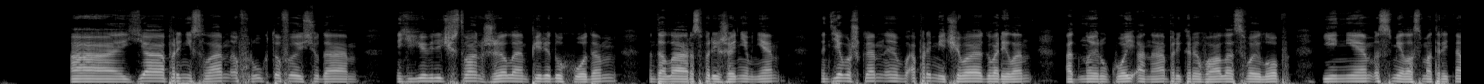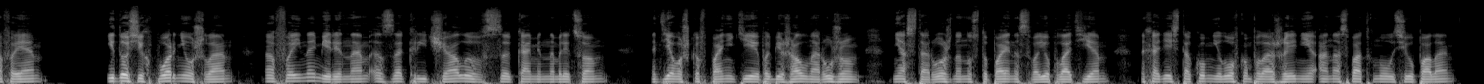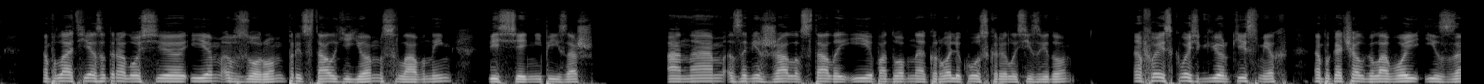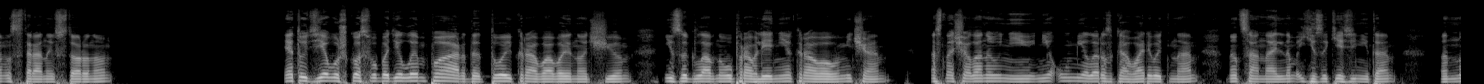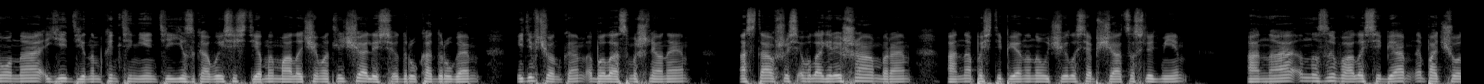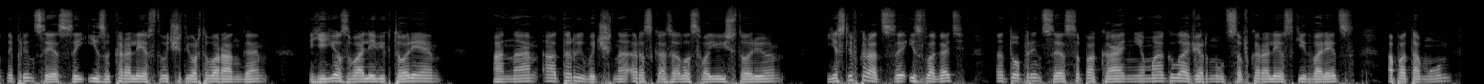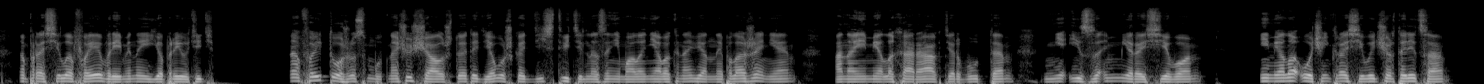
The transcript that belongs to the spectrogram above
«А я принесла фруктов сюда. Ее Величество Анжела перед уходом дала распоряжение мне. Девушка э, опрометчиво говорила. Одной рукой она прикрывала свой лоб и не смела смотреть на Фея. И до сих пор не ушла. Фэй намеренно закричал с каменным лицом. Девушка в панике побежала наружу, неосторожно наступая на свое платье. Находясь в таком неловком положении, она споткнулась и упала. Платье задралось, э, и взору предстал ее славный весенний пейзаж. Она завизжала, встала и, подобно кролику, скрылась из виду. Фэй сквозь гюркий смех покачал головой из стороны в сторону. Эту девушку освободил Лэмпард той кровавой ночью из-за главного управления Кровавого Меча. Сначала она не, не умела разговаривать на национальном языке Зенита, но на едином континенте языковые системы мало чем отличались друг от друга, и девчонка была смышленая. Оставшись в лагере Шамбара, она постепенно научилась общаться с людьми. Она называла себя почетной принцессой из королевства четвертого ранга. Ее звали Виктория. Она отрывочно рассказала свою историю. Если вкратце излагать, то принцесса пока не могла вернуться в королевский дворец, а потому просила Фея временно ее приютить. Фэй тоже смутно ощущал, что эта девушка действительно занимала необыкновенное положение. Она имела характер, будто не из мира сего. Имела очень красивые черты лица.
